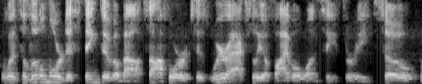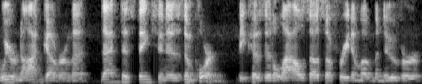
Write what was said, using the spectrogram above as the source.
What's a little more distinctive about SOFWERX is we're actually a 501c3. So we're not government. That distinction is important because it allows us a freedom of maneuver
